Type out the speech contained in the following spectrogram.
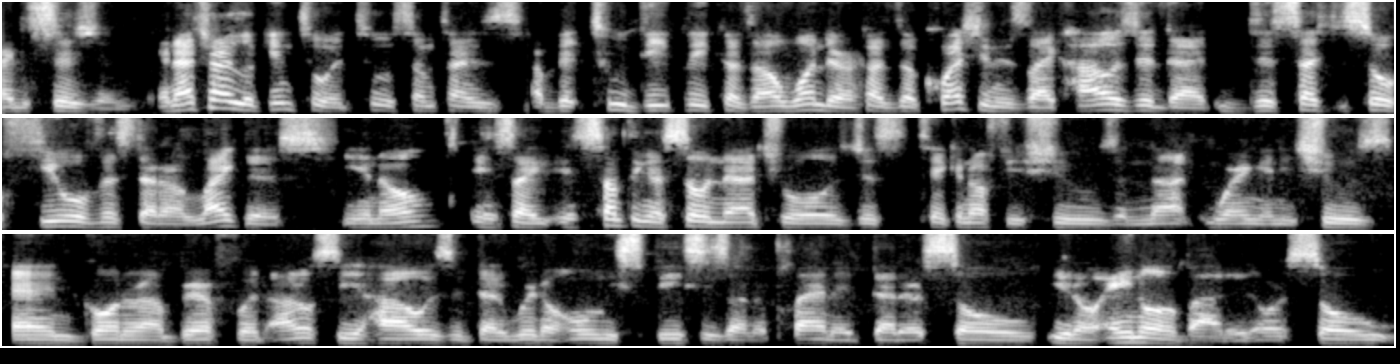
my decision. And I try to look into it too, sometimes a bit too deeply, because I wonder. Because the question is like, how is it that there's such so few of us that are like this? You know, it's like it's something that's so natural is just taking off your shoes and not wearing any shoes and going around barefoot. I don't see how is it that we're the only species on the planet that are so you know anal about it or so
